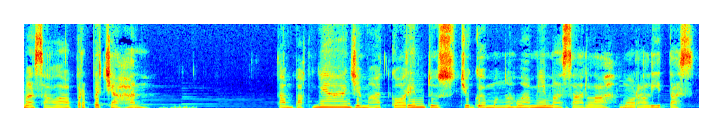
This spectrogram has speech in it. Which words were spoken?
masalah perpecahan, tampaknya jemaat Korintus juga mengalami masalah moralitas.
